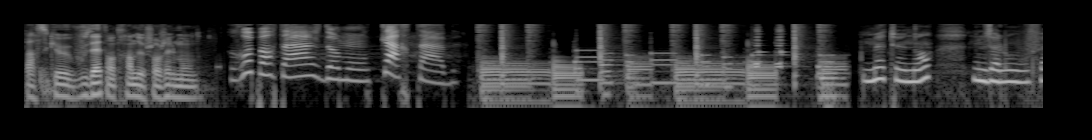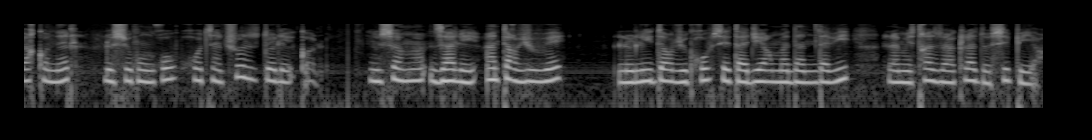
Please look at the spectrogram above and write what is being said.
parce que vous êtes en train de changer le monde. Reportage dans mon cartable. Maintenant, nous allons vous faire connaître le second groupe Roots and Shoots de l'école. Nous sommes allés interviewer le leader du groupe, c'est-à-dire Madame Davy, la maîtresse de la classe de CPA.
